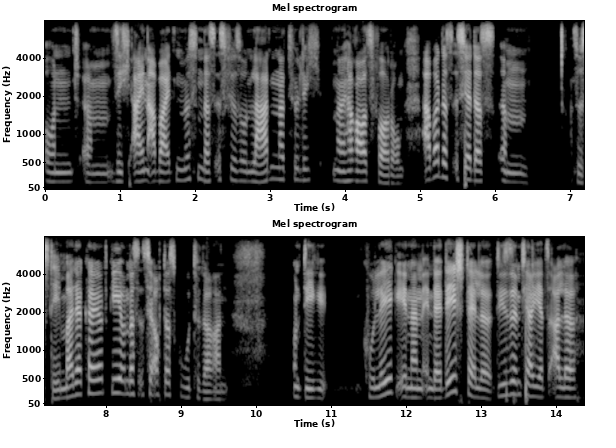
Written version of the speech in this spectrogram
und ähm, sich einarbeiten müssen. Das ist für so einen Laden natürlich eine Herausforderung. Aber das ist ja das ähm, System bei der KJG und das ist ja auch das Gute daran. Und die KollegInnen in der D-Stelle, die sind ja jetzt alle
